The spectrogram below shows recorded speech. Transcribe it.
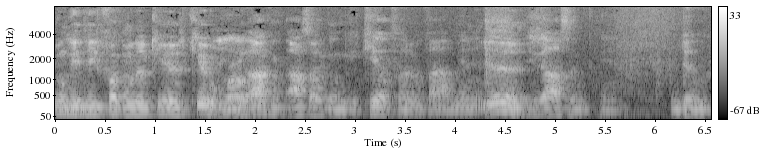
You gonna get these fucking little kids killed, And bro. you al- also can get killed for them five minutes. Yes. You also can do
